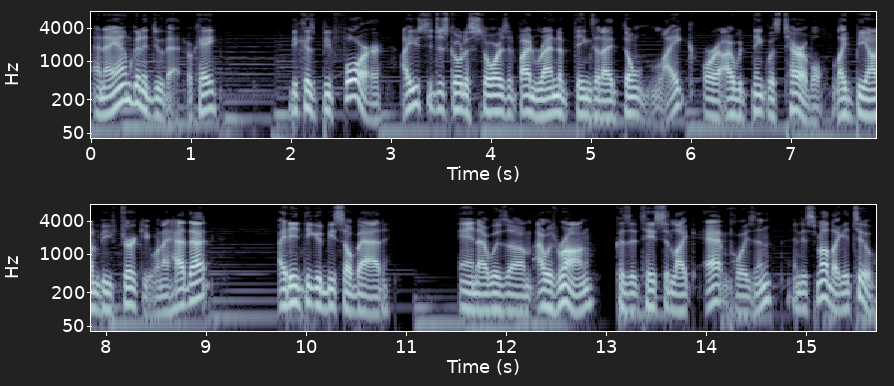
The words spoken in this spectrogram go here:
and I am gonna do that, okay? Because before, I used to just go to stores and find random things that I don't like or I would think was terrible, like Beyond Beef Jerky. When I had that, I didn't think it would be so bad, and I was um I was wrong because it tasted like ant poison and it smelled like it too.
